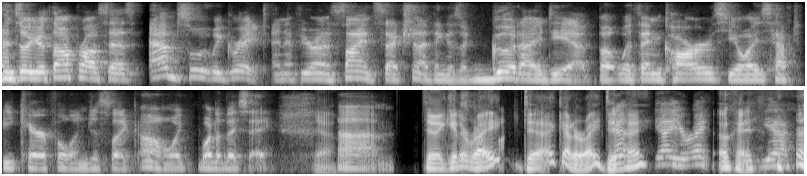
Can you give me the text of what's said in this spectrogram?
And so your thought process, absolutely great. And if you're in a science section, I think is a good idea. But within cars, you always have to be careful and just like, oh, like, what did they say? Yeah. Um, did i get it right did i got it right didn't yeah, i yeah, you're right. Okay. Yeah,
